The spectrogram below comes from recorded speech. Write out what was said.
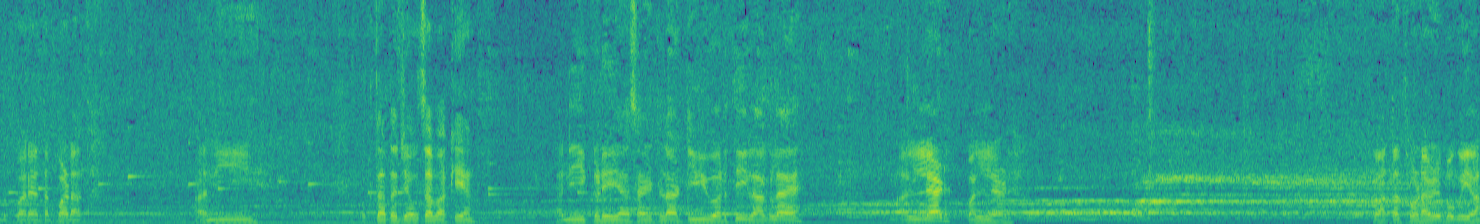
दुपारी आता पडात. आणि फक्त आता जेवचा बाकी आहे. आणि इकडे या साईडला टी व्हीवरती लागला आहे अल्ल्याड पल्ल्याड. तो आता थोडा वेळ बघूया.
